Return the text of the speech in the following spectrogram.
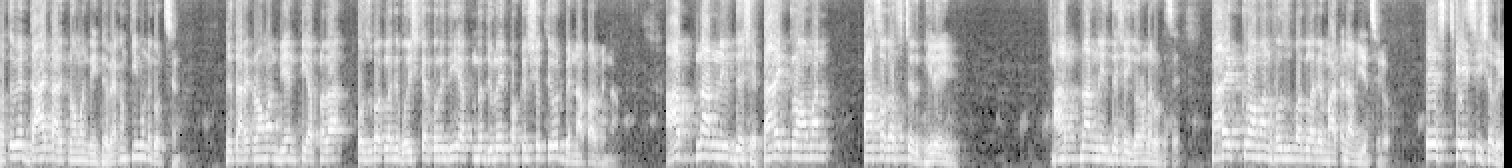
অতএব দায় তারেক রহমান নিতে হবে। এখন কি মনে করছেন? যে তারেক রহমান বিএনপি আপনারা ফজলু পাগলাকে বহিষ্কার করে দিয়ে আপনারা জুলাই পক্ষের শক্তি উঠবেন না, পারবেন না? আপনার নির্দেশে তারেক রহমান পাঁচ অগস্টের ভিড়েইন আপনার নির্দেশে এই ঘটনা ঘটেছে। তারেক রহমান ফজলু পাগলাকে মাঠে নামিয়েছিল। টেস্ট কেস হিসাবে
